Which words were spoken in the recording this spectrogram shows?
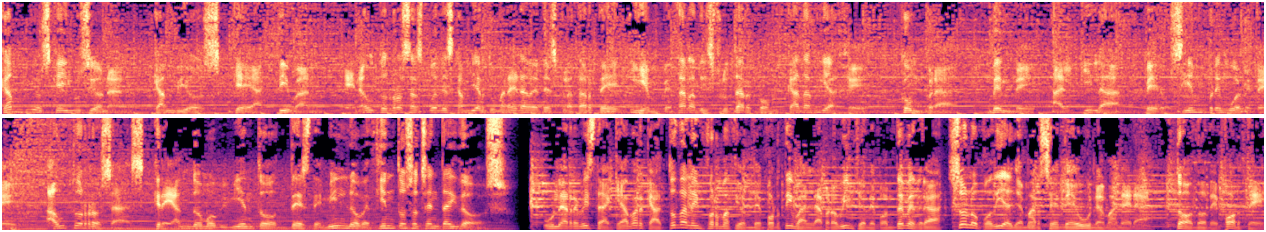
cambios que ilusionan, cambios que activan. En Autorosas puedes cambiar tu manera de desplazarte y empezar a disfrutar con cada viaje. Compra, vende, alquila, pero siempre muévete. Autorosas, creando movimiento desde 1982. Una revista que abarca toda la información deportiva en la provincia de Pontevedra solo podía llamarse de una manera, Todo Deporte.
